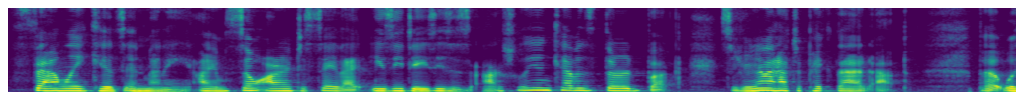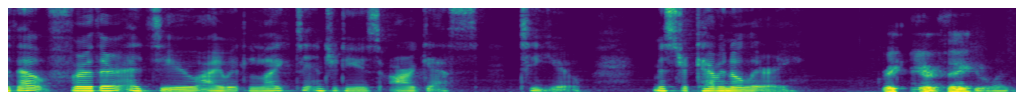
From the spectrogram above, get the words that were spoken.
Family, Kids, and Money. I am so honored to say that Easy Daisies is actually in Kevin's third book, so you're to have to pick that up. But without further ado, I would like to introduce our guest to you, Mr. Kevin O'Leary. Great to be here. Thank you, Lynn.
